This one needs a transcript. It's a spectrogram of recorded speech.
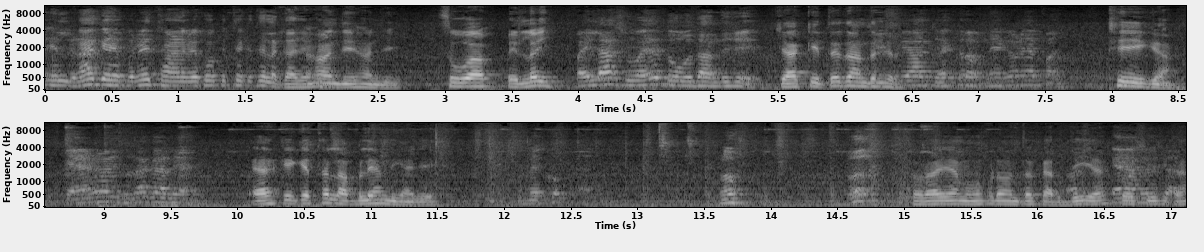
ਹਿੱਲਣਾ ਕਿਸੇ ਬਨੇ ਥਾਣ ਵੇਖੋ ਕਿੱਥੇ ਕਿੱਥੇ ਲੱਗਾ ਜੇ ਹਾਂਜੀ ਹਾਂਜੀ। ਸੂਆ ਪਹਿਲਾਂ ਹੀ? ਪਹਿਲਾ ਸੂਆ ਇਹ ਦੋ ਦੰਦ ਜੇ। ਚੈੱਕ ਕੀਤੇ ਦੰਦ ਫਿਰ? ਚੈੱਕ ਕਰਾਉਣੇ ਕਹਿੰਦੇ ਆਪਾਂ। ਠੀਕ ਆ। ਕਹਿਣ ਵਾਲੀ ਸੁਣਾ ਗੱਲ ਆ। ਐਸ ਕੇ ਕਿੱਥੇ ਲੱਭ ਲਿਆਂਦੀਆਂ ਜੀ? ਵੇਖੋ ਥੋੜਾ ਜਿਹਾ ਮੂੰਹ ਫੜਾਉਣ ਤੋਂ ਕਰਦੀ ਆ ਕੋਸ਼ਿਸ਼ ਕਰ।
